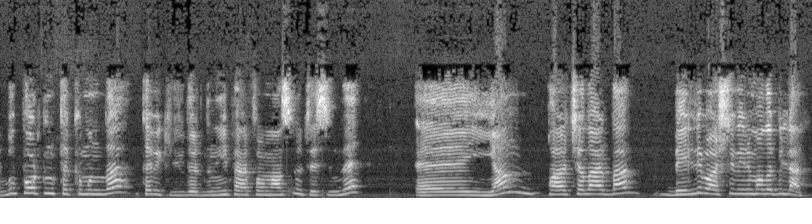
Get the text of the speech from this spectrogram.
bu Portland takımında tabii ki Lillard'ın iyi performansının ötesinde e, yan parçalardan belli başlı verim alabilen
